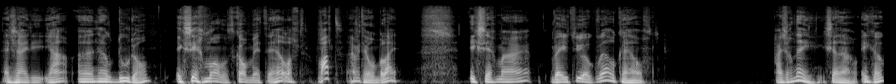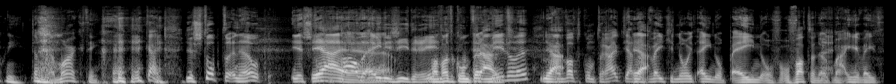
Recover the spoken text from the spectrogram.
En zei hij, ja, eh, nou doe dan. Ik zeg, man, het kan met de helft. Wat? Hij werd helemaal blij. Ik zeg, maar weet u ook welke helft? Hij zegt, nee. Ik zeg, nou, ik ook niet. Dat is nou marketing. Kijk, je stopt er een hoop, je stopt Ja, bepaalde ja, ja. energie erin. Maar wat komt en eruit? middelen. Ja. En wat komt eruit? Ja, Ja. dat weet je nooit één op één of, of wat dan ook. Maar je weet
